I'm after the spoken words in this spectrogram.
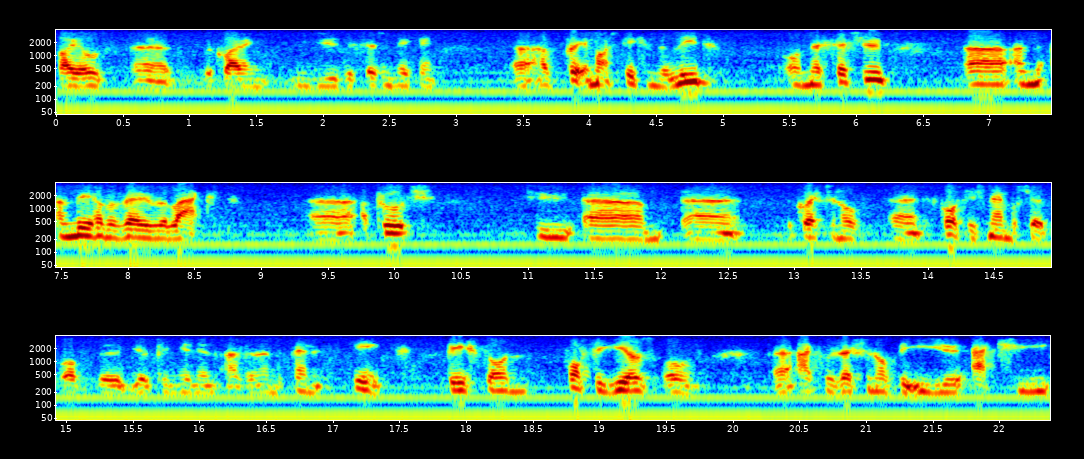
files requiring EU decision making, have pretty much taken the lead on this issue, and, and they have a very relaxed approach to um, the question of uh, Scottish membership of the European Union as an independent state based on 40 years of uh, acquisition of the EU acquis.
